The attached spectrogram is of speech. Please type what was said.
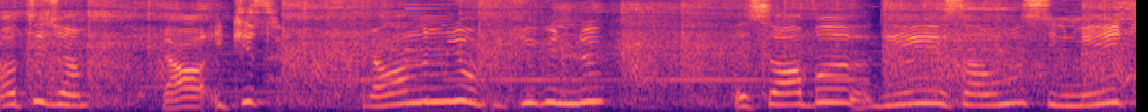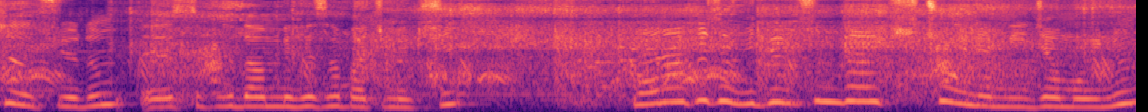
Atacağım. Ya iki yalanım yok. iki gündür hesabı diye hesabımı silmeye çalışıyordum. E, sıfırdan bir hesap açmak için. Yani arkadaşlar video dışında hiç oynamayacağım oyunu.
